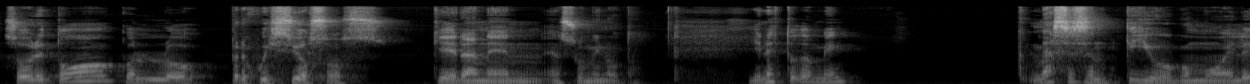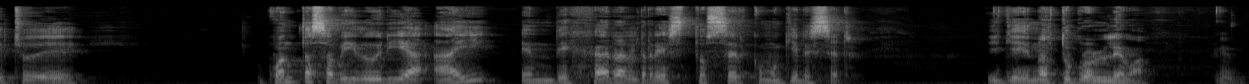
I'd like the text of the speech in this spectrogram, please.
sobre todo con los prejuiciosos que eran en, en su minuto. Y en esto también me hace sentido como el hecho de cuánta sabiduría hay en dejar al resto ser como quieres ser. Y que no es tu problema. Bien.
